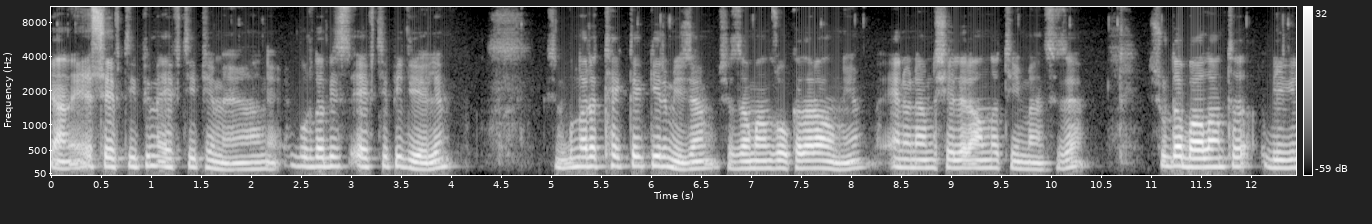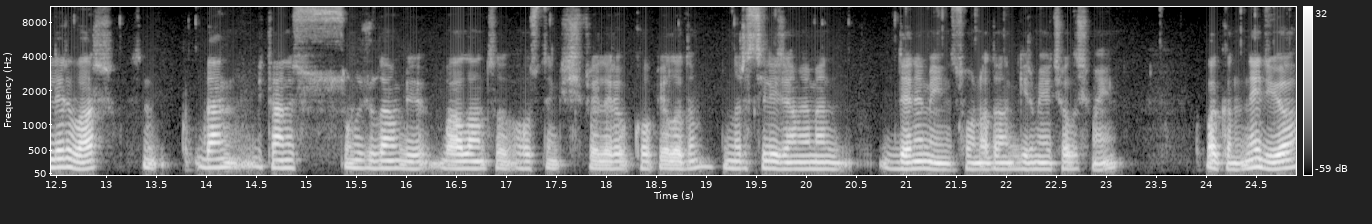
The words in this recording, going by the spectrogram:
Yani SFTP mi FTP mi? Yani burada biz FTP diyelim. Şimdi bunlara tek tek girmeyeceğim. İşte zamanınızı o kadar almayayım. En önemli şeyleri anlatayım ben size. Şurada bağlantı bilgileri var. Şimdi ben bir tane sunucudan bir bağlantı hosting şifreleri kopyaladım. Bunları sileceğim. Hemen denemeyin. Sonradan girmeye çalışmayın. Bakın ne diyor?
